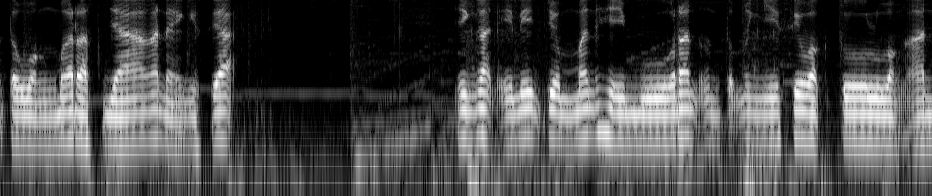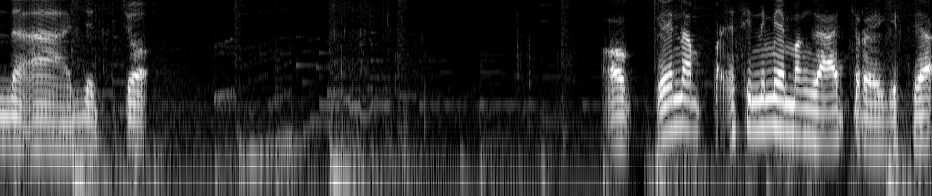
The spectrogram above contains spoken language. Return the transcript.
atau uang beras. Jangan ya guys ya. Ingat ini cuman hiburan untuk mengisi waktu luang anda aja cok. Oke nampak sini memang gacor ya guys ya.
